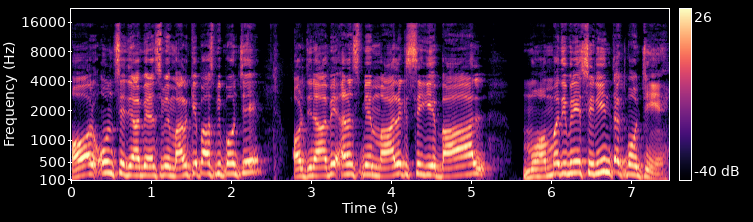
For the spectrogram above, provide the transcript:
اور ان سے جناب انس میں مالک کے پاس بھی پہنچے، اور جناب انس میں مالک سے یہ بال محمد ابن سرین تک پہنچے ہیں۔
